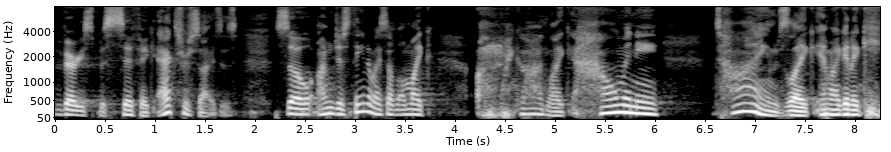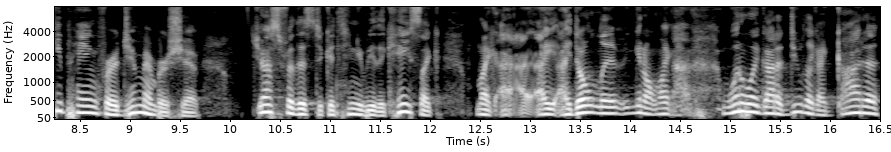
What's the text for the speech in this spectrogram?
very specific exercises. So I'm just thinking to myself, I'm like, oh my god, like how many times like am I gonna keep paying for a gym membership? just for this to continue to be the case like like i i, I don't live you know like what do i gotta do like i gotta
